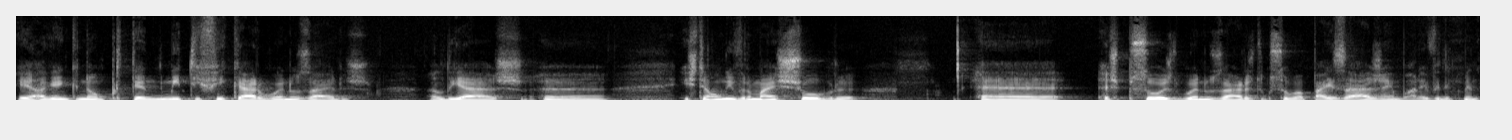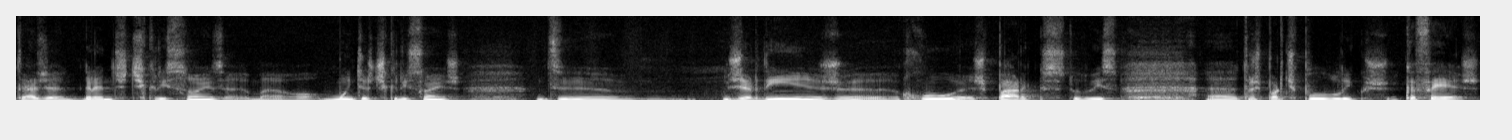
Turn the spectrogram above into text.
é alguém que não pretende mitificar Buenos Aires. Aliás, uh, isto é um livro mais sobre uh, as pessoas de Buenos Aires do que sobre a paisagem, embora evidentemente haja grandes descrições, eh, muitas descrições de jardins, eh, ruas, parques, tudo isso, uh, transportes públicos, cafés,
